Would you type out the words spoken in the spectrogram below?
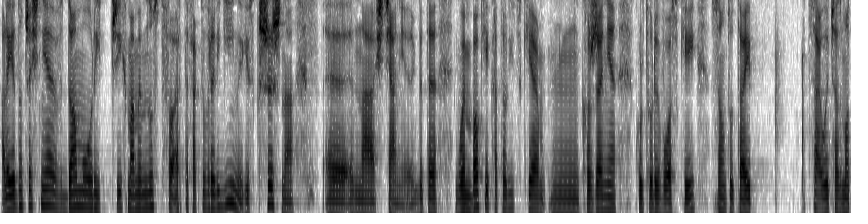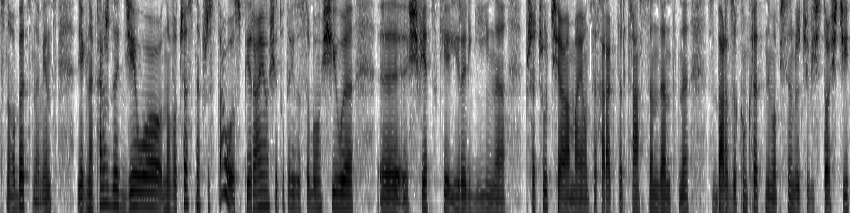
Ale jednocześnie w domu Ritchich mamy mnóstwo artefaktów religijnych. Jest krzyż na, e, na ścianie. Jakby te głębokie katolickie mm, korzenie kultury włoskiej są tutaj cały czas mocno obecne, więc jak na każde dzieło nowoczesne przystało, spierają się tutaj ze sobą siły e, świeckie i religijne, przeczucia mające charakter transcendentny z bardzo konkretnym opisem rzeczywistości.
